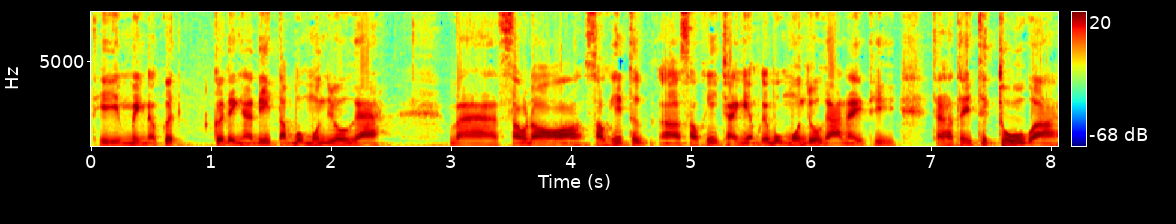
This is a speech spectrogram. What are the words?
thì mình đã quyết quyết định là đi tập bộ môn yoga và sau đó sau khi thực uh, sau khi trải nghiệm cái bộ môn yoga này thì chắc là thấy thích thú quá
